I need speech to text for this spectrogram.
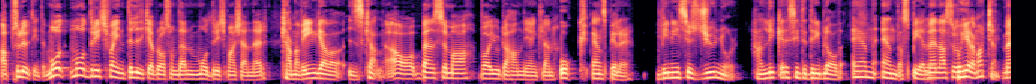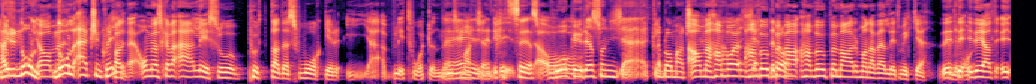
Absolut inte. Mod Modric var inte lika bra som den Modric man känner. Kamavinga var iskall. Ja, Benzema, vad gjorde han egentligen? Och en spelare, Vinicius Junior. Han lyckades inte dribbla av en enda spelare alltså- på hela matchen. men han alltså- gjorde noll, ja, men- noll action created. Fall, om jag ska vara ärlig så puttades Walker jävligt hårt under Nej, matchen. det kan inte säga så. Ja, Walker gjorde en sån jäkla bra match. Ja men han, var, han, var uppe med, han var uppe med armarna väldigt mycket. Det, det det, var- det är alltid,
